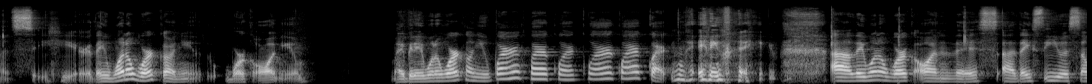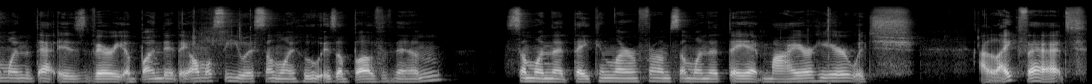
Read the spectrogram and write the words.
let's see here. They want to work on you, work on you Maybe they want to work on you. Work, work, work, work, work, work. anyway, uh, they want to work on this. Uh, they see you as someone that is very abundant. They almost see you as someone who is above them, someone that they can learn from, someone that they admire here, which I like that.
